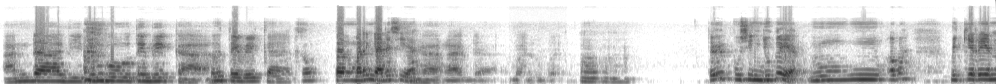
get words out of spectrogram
Anda ditunggu TBK. UTBK Kau- tahun kemarin nggak ada sih ya Enggak, enggak ada baru-baru. Mm-mm. Tapi pusing juga ya, hmm, apa mikirin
